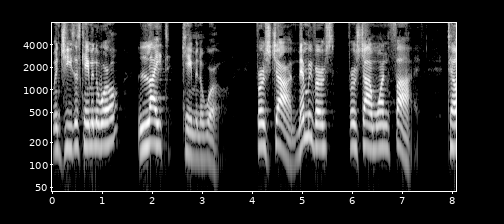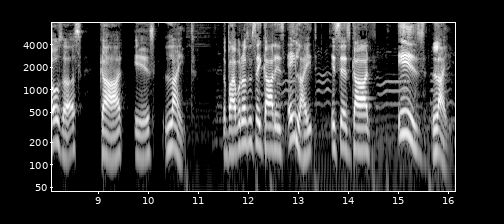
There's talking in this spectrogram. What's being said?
When Jesus came in the world, light came in the world. First John, memory verse, First John 1 5, tells us God is light. The Bible doesn't say God is a light, it says God is light.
